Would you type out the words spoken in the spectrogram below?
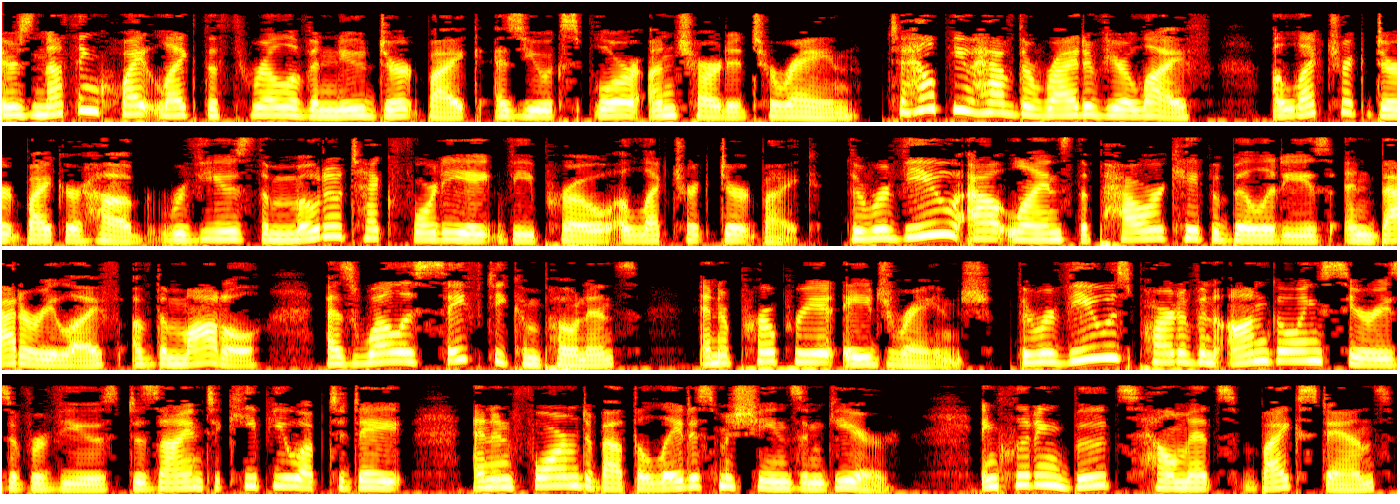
There's nothing quite like the thrill of a new dirt bike as you explore uncharted terrain. To help you have the ride of your life, Electric Dirt Biker Hub reviews the MotoTec 48V Pro electric dirt bike. The review outlines the power capabilities and battery life of the model, as well as safety components and appropriate age range. The review is part of an ongoing series of reviews designed to keep you up to date and informed about the latest machines and gear including boots, helmets, bike stands,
